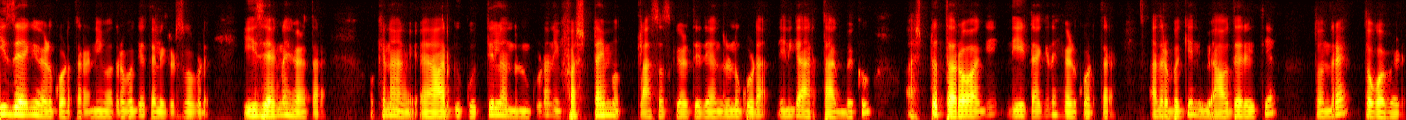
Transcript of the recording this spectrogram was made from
ಈಸಿಯಾಗಿ ಹೇಳ್ಕೊಡ್ತಾರೆ. ನೀವು ಅದ್ರ ಬಗ್ಗೆ ತಲೆ ಕೆಡಿಸ್ಕೊಬೇಡಿ. ಈಸಿಯಾಗಿನೇ ಹೇಳ್ತಾರೆ. ಓಕೆನಾ ಯಾರಿಗೂ ಗೊತ್ತಿಲ್ಲ ಅಂದ್ರೂ ಕೂಡ ನೀವು ಫಸ್ಟ್ ಟೈಮ್ ಕ್ಲಾಸಸ್ ಕೇಳ್ತಿದ್ದೆ ಅಂದ್ರೂ ಕೂಡ ನಿನಗೆ ಅರ್ಥ ಆಗಬೇಕು. ಅಷ್ಟು ತರವಾಗಿ ನೀಟಾಗಿನೇ ಹೇಳ್ಕೊಡ್ತಾರೆ. ಅದ್ರ ಬಗ್ಗೆ ನೀವು ಯಾವುದೇ ರೀತಿಯ ತೊಂದರೆ ತಗೋಬೇಡಿ.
